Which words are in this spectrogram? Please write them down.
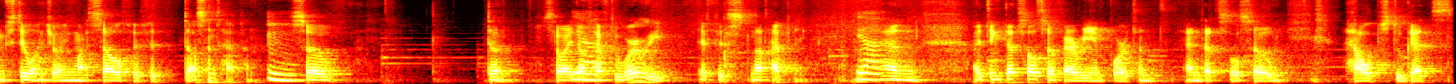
I'm still enjoying myself if it doesn't happen. So don't so I don't have to worry if it's not happening. Yeah. And I think that's also very important, and that's also helps to get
